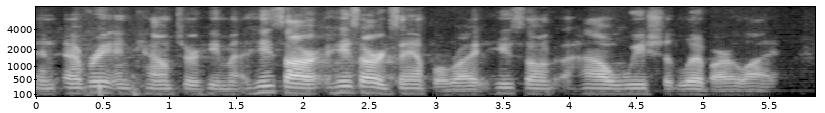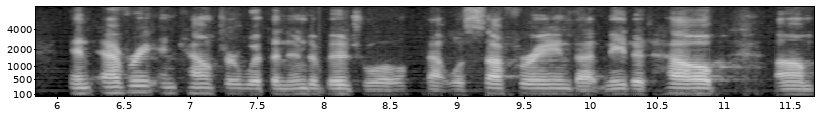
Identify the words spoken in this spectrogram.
in every encounter he met, he's our, he's our example, right? He's on how we should live our life. In every encounter with an individual that was suffering, that needed help, um,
